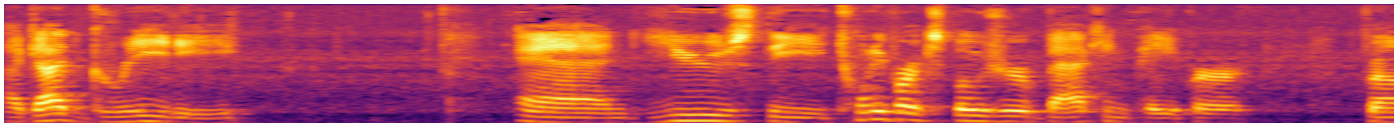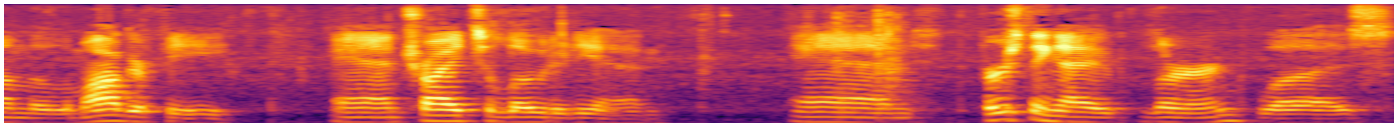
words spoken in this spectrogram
I got greedy and used the 24 exposure backing paper from the lomography and tried to load it in. And the first thing I learned was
